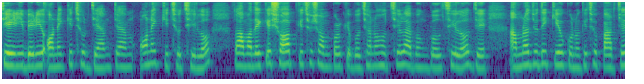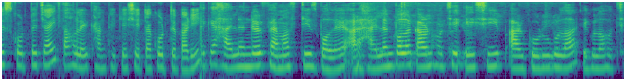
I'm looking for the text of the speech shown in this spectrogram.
চেরি বেরি অনেক কিছুর জ্যাম ট্যাম অনেক কিছু ছিল। তো আমাদেরকে সব কিছু সম্পর্কে বোঝানো হচ্ছিল এবং বলছিল যে আমরা যদি কেউ কোনো কিছু পারচেস করতে চাই তাহলে এখান থেকে সেটা করতে পারি। একে হাইল্যান্ডের ফেমাস চিজ বলে। আর হাইল্যান্ড বলার কারণ হচ্ছে এই শিপ আর গরুগুলা এগুলো হচ্ছে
